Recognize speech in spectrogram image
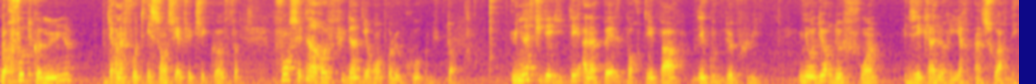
Leur faute commune, dire la faute essentielle chez Tchékov, font c'est un refus d'interrompre le cours du temps. Une infidélité à l'appel portée par des gouttes de pluie, une odeur de foin et des éclats de rire un soir d'été.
